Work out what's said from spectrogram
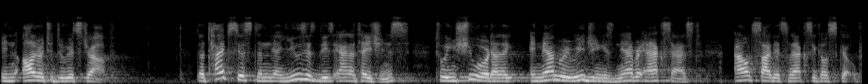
in order to do its job. The type system then uses these annotations to ensure that a, memory region is never accessed outside its lexical scope.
